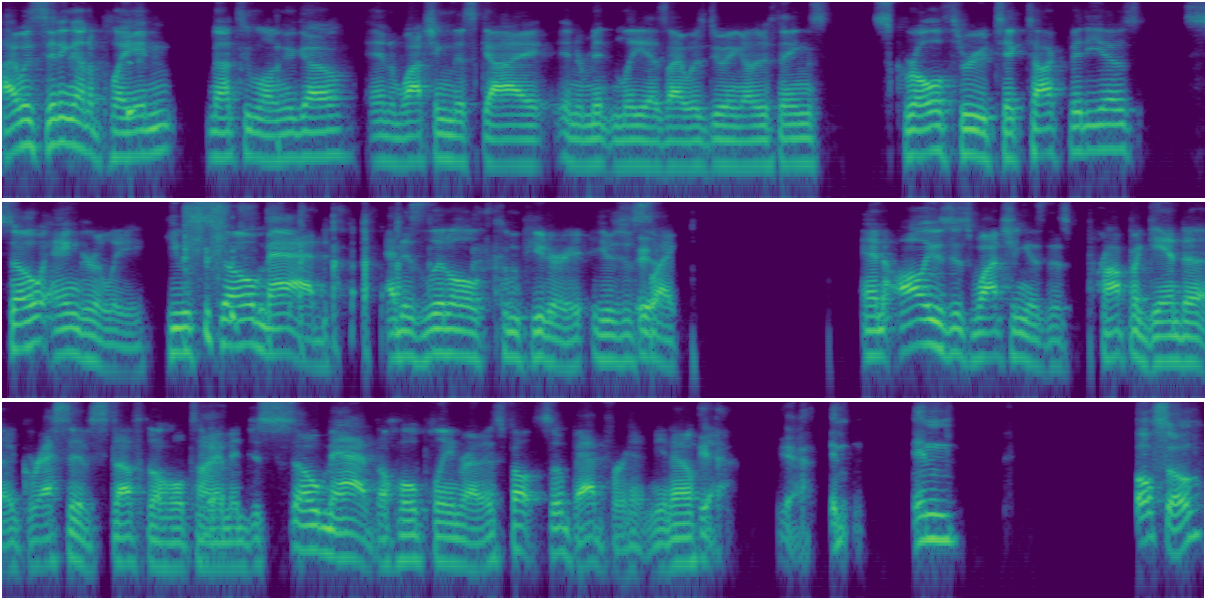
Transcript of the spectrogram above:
I was sitting on a plane not too long ago and watching this guy intermittently as I was doing other things scroll through TikTok videos so angrily. He was so mad at his little computer. He was just Yeah. like, and all he was just watching is this propaganda aggressive stuff the whole time and just so mad the whole plane ride. I just felt so bad for him, you know? Yeah. Yeah. And and also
